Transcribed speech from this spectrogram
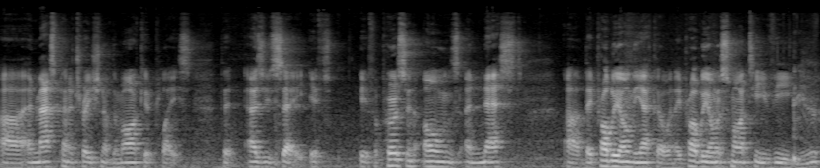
uh, and mass penetration of the marketplace, that as you say, if if a person owns a Nest, uh, they probably own the Echo and they probably own a smart TV.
